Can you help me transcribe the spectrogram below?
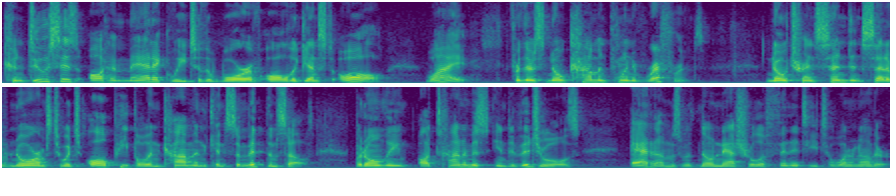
conduces automatically to the war of all against all. Why? For there's no common point of reference, no transcendent set of norms to which all people in common can submit themselves but only autonomous individuals, atoms with no natural affinity to one another.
